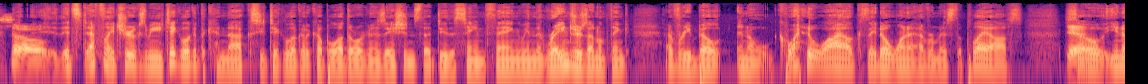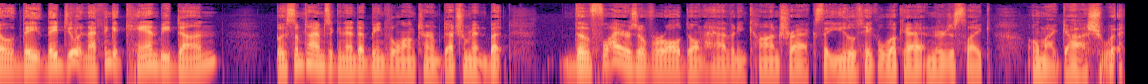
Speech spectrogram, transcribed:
So no, it's definitely true because I mean, you take a look at the Canucks, you take a look at a couple other organizations that do the same thing. I mean, the Rangers, I don't think have rebuilt in a, quite a while because they don't want to ever miss the playoffs. Yeah. So you know they they do it, and I think it can be done, but sometimes it can end up being to the long term detriment. But the Flyers overall don't have any contracts that you take a look at and are just like, oh my gosh, what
